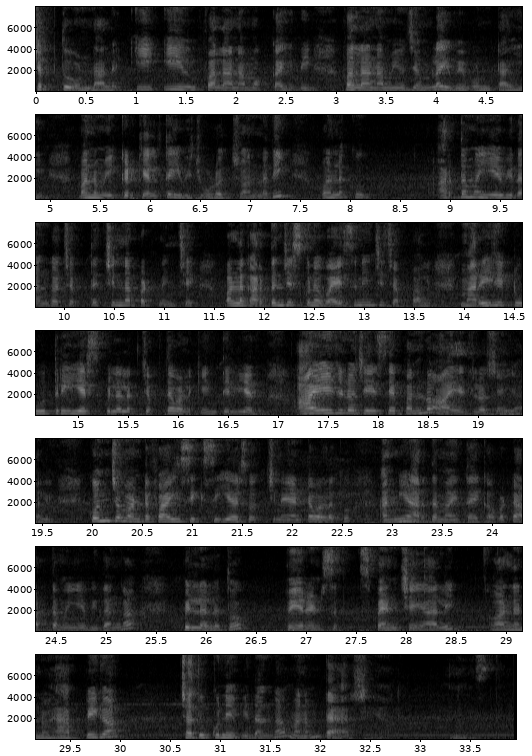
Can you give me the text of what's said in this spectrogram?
చెప్తూ ఉండాలి. ఈ ఈ ఫలానా మొక్క ఇది ఫలానా మ్యూజియంలో ఇవి ఉంటాయి. మనం ఇక్కడికి వెళ్తే ఇవి చూడొచ్చు అన్నది వాళ్ళకు అర్థమయ్యే విధంగా చెప్తే చిన్నప్పటి నుంచే. వాళ్ళకి అర్థం చేసుకునే వయసు నుంచి చెప్పాలి. మరీ టూ త్రీ ఇయర్స్ పిల్లలకు చెప్తే వాళ్ళకి ఏం తెలియదు. ఆ ఏజ్లో చేసే పనులు ఆ ఏజ్లో చేయాలి. కొంచెం అంటే ఫైవ్ సిక్స్ ఇయర్స్ వచ్చినాయి అంటే వాళ్ళకు అన్నీ అర్థమవుతాయి కాబట్టి అర్థమయ్యే విధంగా పిల్లలతో పేరెంట్స్ స్పెండ్ చేయాలి. వాళ్ళను హ్యాపీగా చదువుకునే విధంగా మనం తయారు చేయాలి. నమస్తే.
